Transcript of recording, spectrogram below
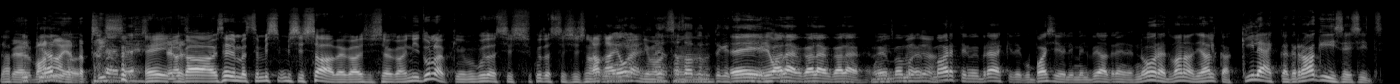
vana jätab sisse. ei, aga selles mõttes, mis, mis siis saab, ega siis, aga nii tulebki, kuidas siis, kuidas see siis aga ei ole, sa saad aru, tegelikult ei. Kalev, Kalev, Kalev. Martin võib rääkida, kui Pasi oli meil peatreener, noored vanad jalka, kilekad ragisesid,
